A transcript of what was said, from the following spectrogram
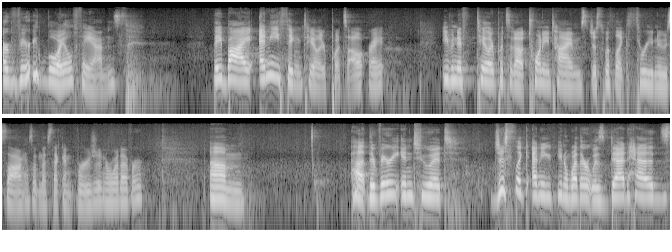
are very loyal fans they buy anything Taylor puts out, right? Even if Taylor puts it out 20 times just with like three new songs on the second version or whatever. Um, uh, they're very into it, just like any, you know, whether it was Deadheads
